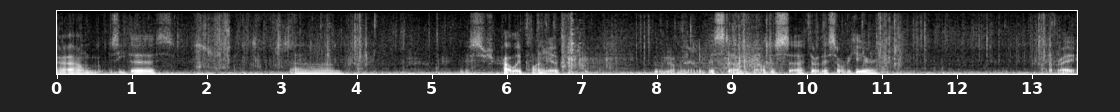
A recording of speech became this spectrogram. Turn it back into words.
Um, we'll just eat this. Um, there's probably plenty of. We don't need any of this stuff. I'll just uh, throw this over here. Alright.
